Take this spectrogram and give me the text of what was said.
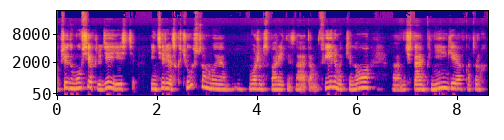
Вообще, я думаю, у всех людей есть интерес к чувствам. Мы можем смотреть, не знаю, там фильмы, кино, э, мы читаем книги, в которых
